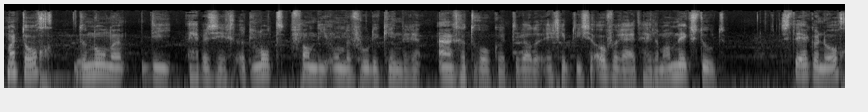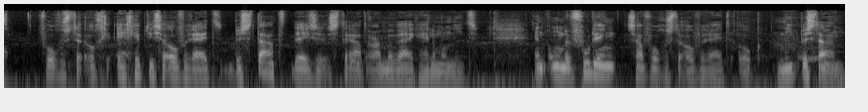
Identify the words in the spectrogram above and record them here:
Maar toch, de nonnen die hebben zich het lot van die ondervoede kinderen aangetrokken... terwijl de Egyptische overheid helemaal niks doet. Sterker nog, Volgens de Egyptische overheid bestaat deze straatarme wijk helemaal niet. En ondervoeding zou volgens de overheid ook niet bestaan.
